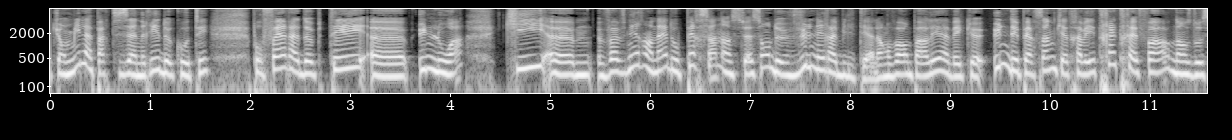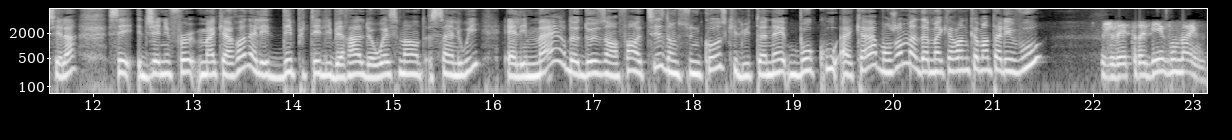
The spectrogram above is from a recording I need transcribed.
qui ont mis la partisanerie de côté pour faire adopter une loi qui va venir en aide aux personnes en situation de vulnérabilité. Alors, on va en parler avec euh, une des personnes qui a travaillé très, très fort dans ce dossier-là. C'est Jennifer Macaron. Elle est députée libérale de Westmount Saint-Louis. Elle est mère de deux enfants autistes, donc c'est une cause qui lui tenait beaucoup à cœur. Bonjour, Madame Macaron, comment allez-vous? Je vais très bien vous-même.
